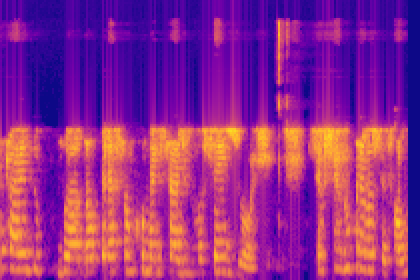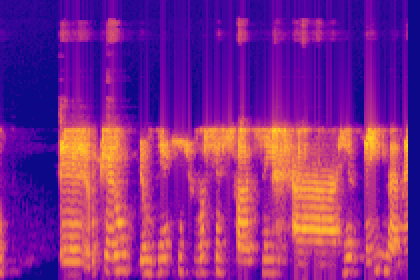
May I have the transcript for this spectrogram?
Detalhe do, da, da operação comercial de vocês hoje. Se eu chego para você e falo, é, eu quero, eu vi aqui que vocês fazem a revenda, né,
